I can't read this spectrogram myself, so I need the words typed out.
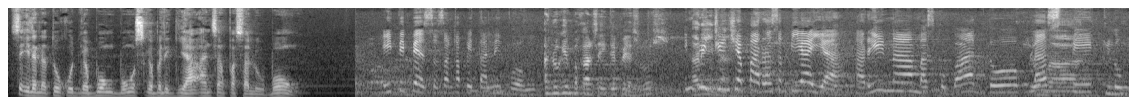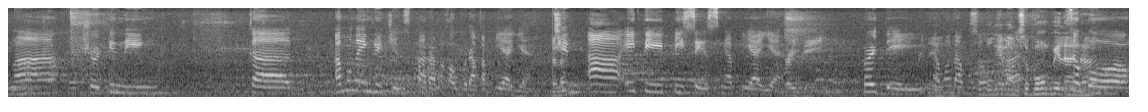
sa ilang natukod nga bongbong sa baligyaan sang pasalubong. 80 pesos ang kapital ni Bong. Ano yung bakal sa 80 pesos? Ingredient siya para sa piyaya. Harina, mascobado, plastic, lunga, shortening, kag amo na ingredients para makaubra ka piyaya. Chin, ah 80 pieces nga piyaya Per day. Per day. Amo na po. Subong, ma'am. Subong pila na? Subong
